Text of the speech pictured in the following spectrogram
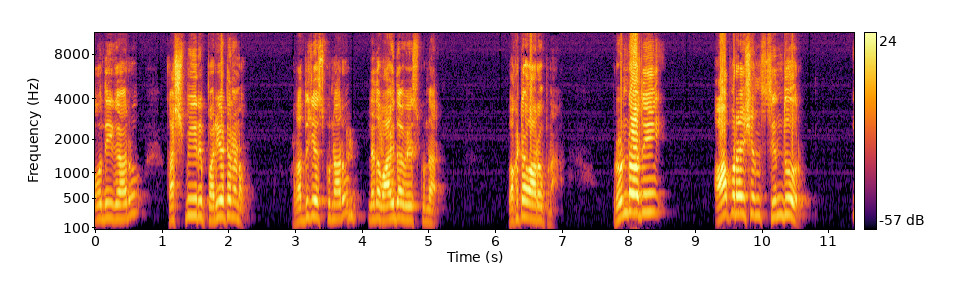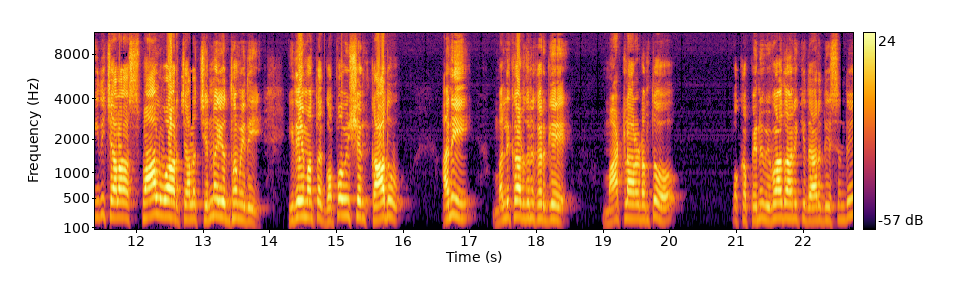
మోదీ గారు కశ్మీర్ పర్యటనను రద్దు చేసుకున్నారు లేదా వాయిదా వేసుకున్నారు. ఒకటో ఆరోపణ. రెండోది ఆపరేషన్ సింధూర్. ఇది చాలా స్మాల్ వార్ చాలా చిన్న యుద్ధం ఇది. ఇదేమంత గొప్ప విషయం కాదు అని మల్లికార్జున ఖర్గే మాట్లాడడంతో ఒక పెను వివాదానికి దారితీసింది.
